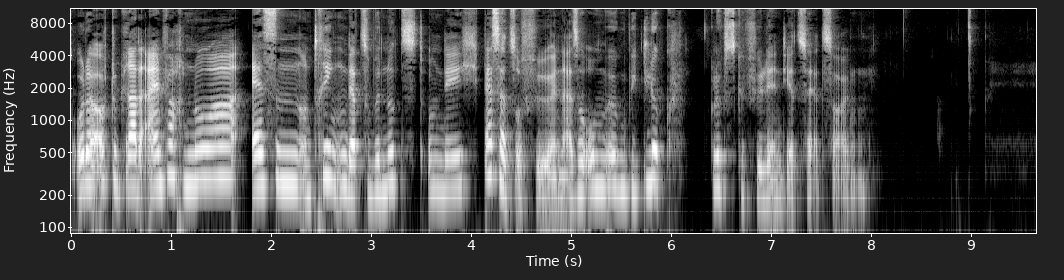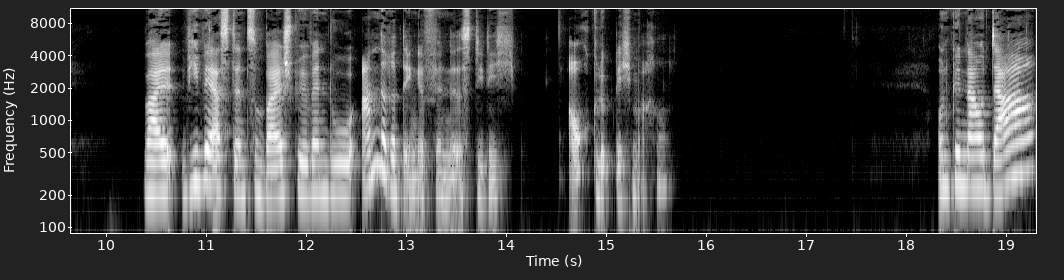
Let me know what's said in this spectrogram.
oder ob du gerade einfach nur Essen und Trinken dazu benutzt, um dich besser zu fühlen, also um irgendwie Glück, Glücksgefühle in dir zu erzeugen. Weil wie wäre es denn zum Beispiel, wenn du andere Dinge findest, die dich auch glücklich machen? Und genau da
